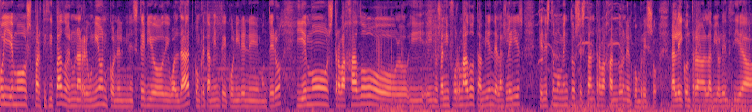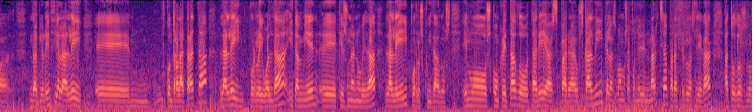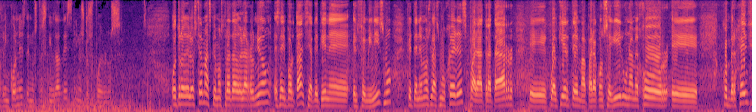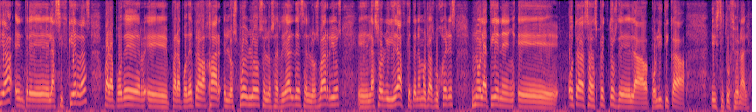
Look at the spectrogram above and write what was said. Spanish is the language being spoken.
Hoy hemos participado en una reunión con el Ministerio de Igualdad, concretamente con Irene Montero, y hemos trabajado y, nos han informado también de las leyes que en este momento se están trabajando en el Congreso. La ley contra la violencia, la, violencia, la ley eh, contra la trata, la ley por la igualdad y también, eh, que es una novedad, la ley por los cuidados. Hemos concretado tareas para Euskadi que las vamos a poner en marcha para hacerlas llegar a los rincones de nuestras ciudades y nuestros pueblos. Otro de los temas que hemos tratado en la reunión es la importancia que tiene el feminismo, que tenemos las mujeres para tratar eh, cualquier tema, para conseguir una mejor eh, convergencia entre las izquierdas, para poder, eh, para poder trabajar en los pueblos, en los herrialdes, en los barrios. la solidaridad que tenemos las mujeres no la tienen otros aspectos de la política institucional.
